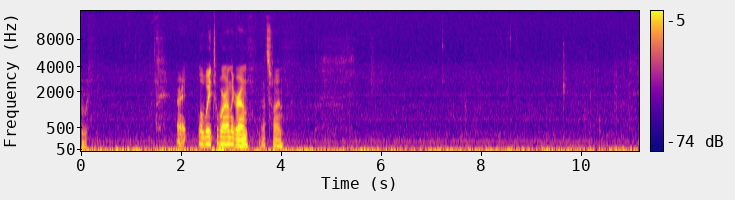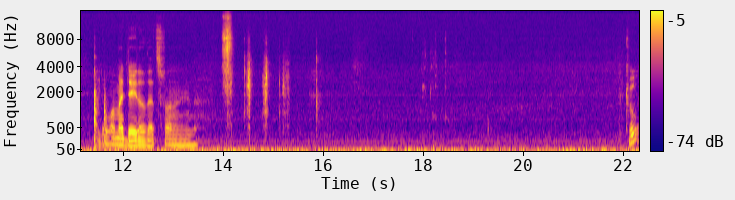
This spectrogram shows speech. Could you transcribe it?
Hmm. Alright, we'll wait till we're on the ground. That's fine. You don't want my data, that's fine. Cool.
